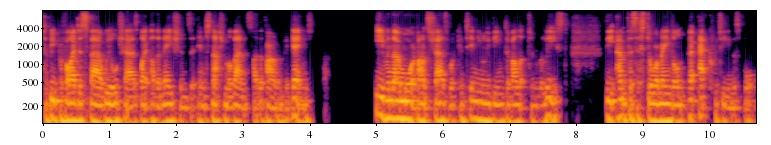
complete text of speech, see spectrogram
to be provided spare wheelchairs by other nations at international events like the Paralympic Games. Even though more advanced chairs were continually being developed and released, the emphasis still remained on equity in the sport,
